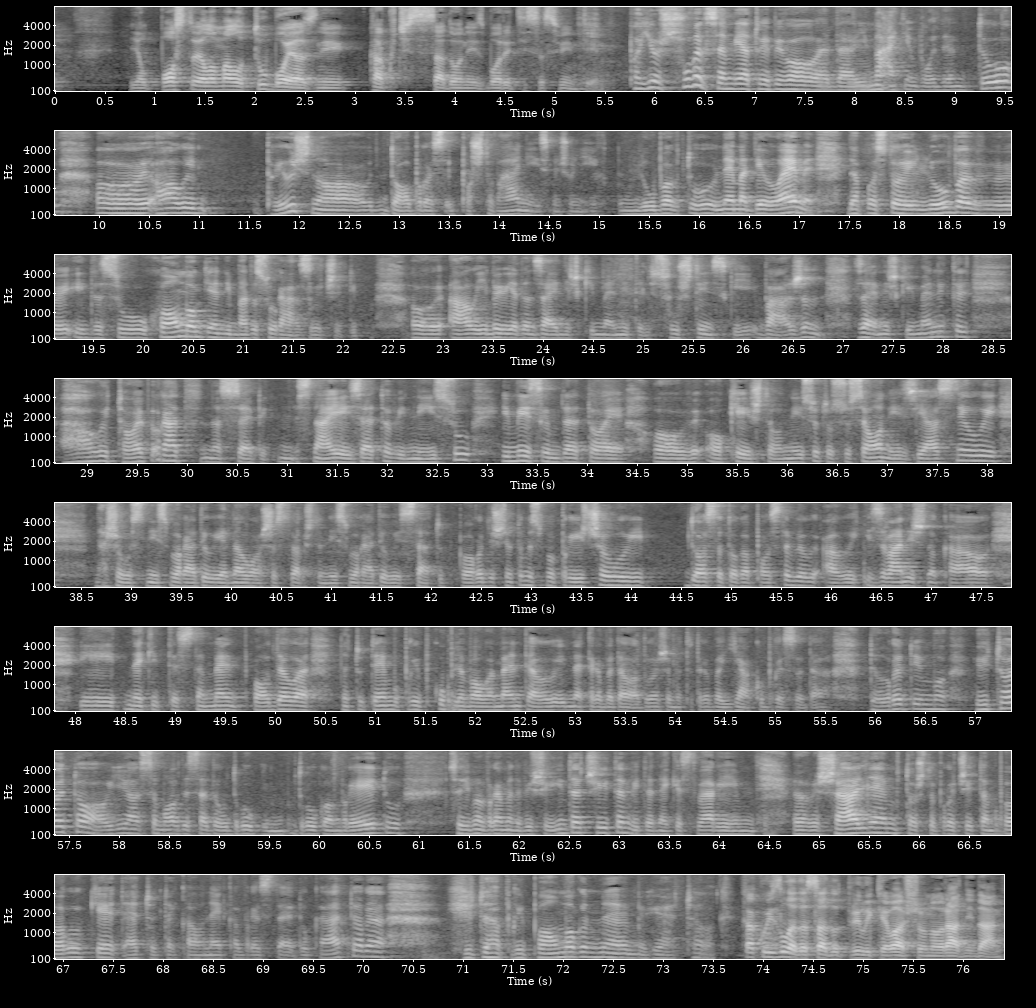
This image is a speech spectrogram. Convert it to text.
je li postojalo malo tu bojazni kako će se sad oni izboriti sa svim tim? Pa još uvek sam ja tu je bi da i manje budem tu, ali prilično dobro poštovanje između njih. Ljubav, tu nema dileme da postoji ljubav i da su homogeni, mada su različiti. Ali imaju jedan zajednički menitelj, suštinski važan zajednički menitelj, ali to je rad na sebi. Snaje i zetovi nisu i mislim da to je ok što nisu, to su se oni izjasnili. Nažalost, nismo radili jedna loša stvar, što nismo radili statut porodični. O tome smo pričali i dosta toga postavili, ali i zvanično kao i neki testament podela na tu temu prikupljamo elemente, ali ne treba da odlažemo, to treba jako brzo da, da uradimo. I to je to. Ja sam ovde sada u drugim, drugom redu sad imam vremena više i da čitam i da neke stvari e, šaljem, to što pročitam poruke, eto, te kao neka vrsta edukatora i da pripomognem, eto. Kako izgleda sad otprilike vaš ono radni dan?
